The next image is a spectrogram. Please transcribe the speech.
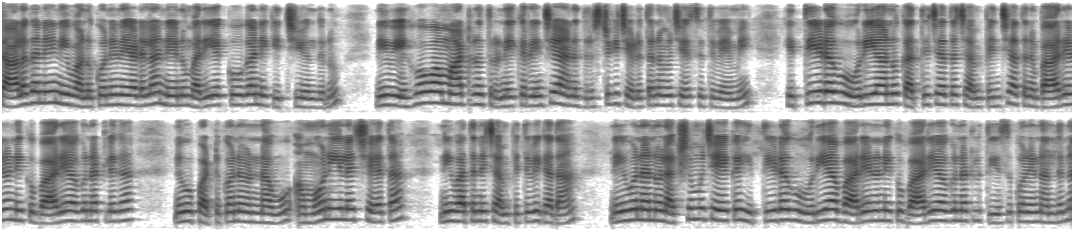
చాలదని నీవు అనుకుని ఎడల నేను మరీ ఎక్కువగా నీకు ఇచ్చియుందును. నీవు ఎహోవా మాటను తృణీకరించి ఆయన దృష్టికి చెడుతనము చేసితివేమి? హిత్తీయుడగు ఊరియాను కత్తి చేత చంపించి అతని భార్యను నీకు భార్య అగునట్లుగా నీవు పట్టుకొని ఉన్నావు. అమోనీయుల చేత నీవు అతన్ని చంపితివి కదా? నీవు నన్ను లక్ష్యము చేయక హిత్తీయుడగు ఊరియా భార్యను నీకు భార్య అగునట్లు తీసుకొనినందున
